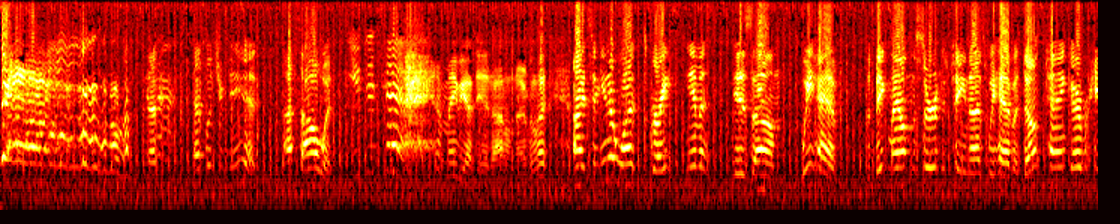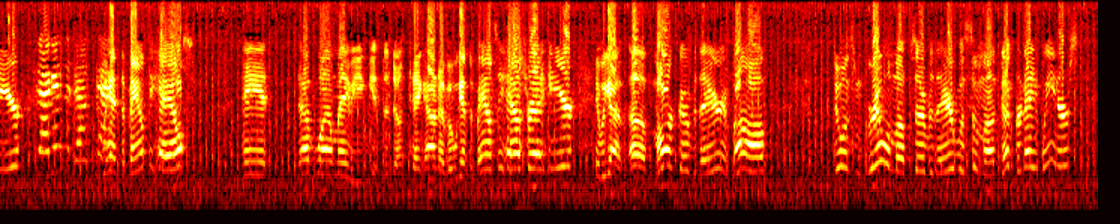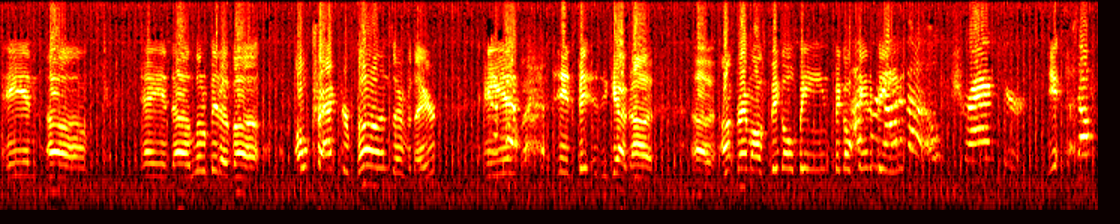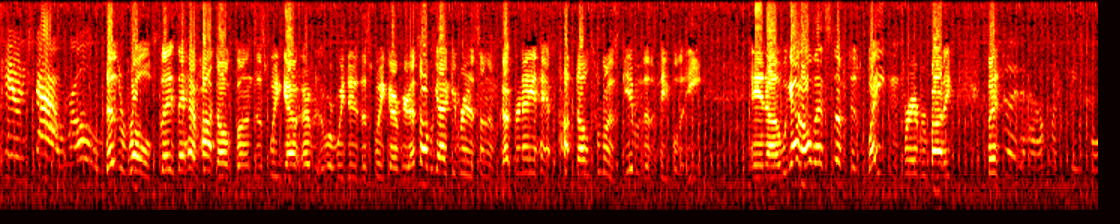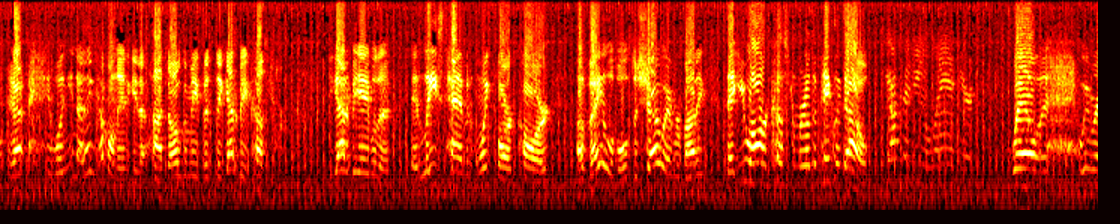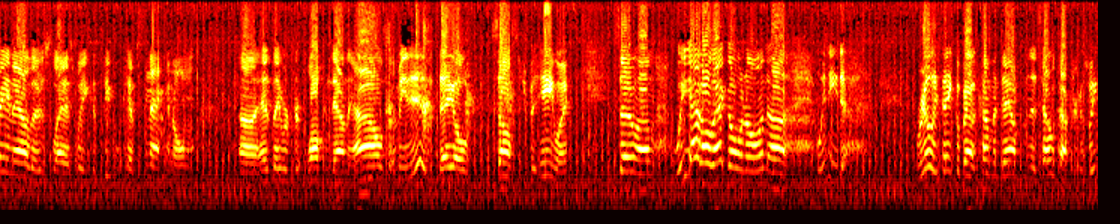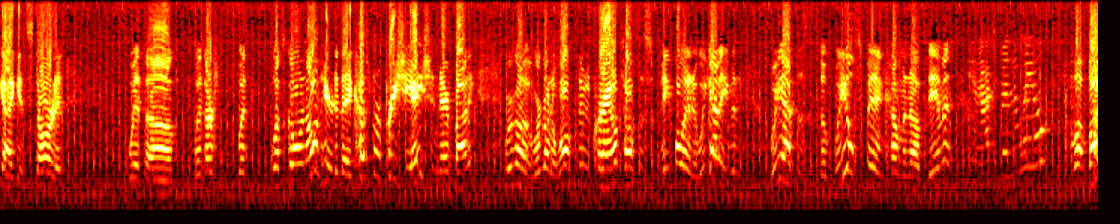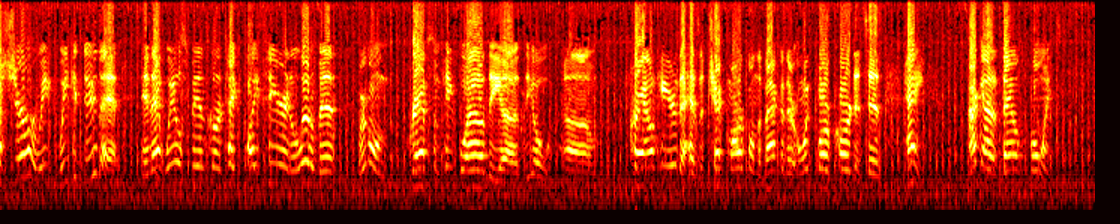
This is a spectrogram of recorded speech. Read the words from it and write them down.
That's, that's what you did. I saw it. You did too. Maybe I did. I don't know. But let, all right. So you know what's great, Emmett, is um we have the big mountain circus peanuts. We have a dunk tank over here. Get the dunk We had tank? the bouncy house, and uh, well, maybe you can get the dunk tank. I don't know, but we got the bouncy house right here, and we got uh, Mark over there and Bob doing some grill 'em ups over there with some uh, gut grenade wieners and uh, and uh, a little bit of uh, old tractor buns over there, and and bi- you got uh, uh, Aunt Grandma's big old beans, big old I can of forgot beans. about old tractor. Yeah. Soft County style rolls. Those are rolls. They, they have hot dog buns this week out over where we do this week over here. That's why we got to get rid of some of them gut grenade hot dogs. We're going to just give them to the people to eat. And uh, we got all that stuff just waiting for everybody. But Good to have with people. yeah, well, you know they can come on in and get a hot dog. I mean, but they got to be a customer. You got to be able to at least have an Oink Bar card available to show everybody that you are a customer of the Piggly Dog. You also need a lanyard. Well, we ran out of those last week because people kept snacking on them uh, as they were walking down the aisles. I mean, it is a day old sausage, but anyway. So um, we got all that going on. Uh, we need to really think about coming down from this helicopter because we got to get started with uh, with our with what's going on here today. Customer appreciation, everybody. We're gonna we're gonna walk through the crowd, talk to some people, and we got even we got the, the wheel spin coming up. Damn it! Can I spin the wheel? Well, well, sure, we, we can do that. And that wheel spin's going to take place here in a little bit. We're going to grab some people out of the uh, the old um, crowd here that has a check mark on the back of their Oink Bar card that says, "Hey, I got a thousand points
